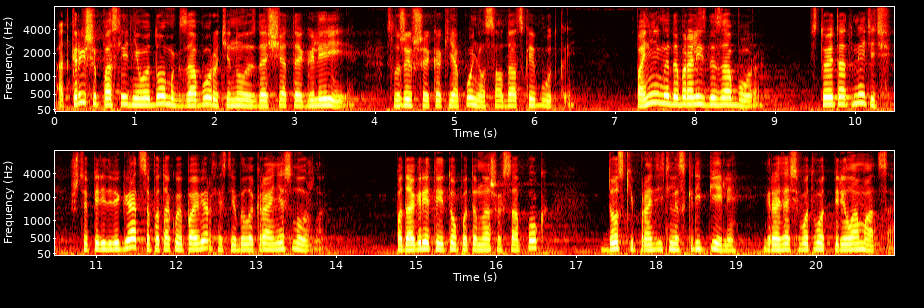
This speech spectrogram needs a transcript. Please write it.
от крыши последнего дома к забору тянулась дощатая галерея, служившая, как я понял, солдатской будкой. По ней мы добрались до забора. Стоит отметить, что передвигаться по такой поверхности было крайне сложно. Подогретые топотом наших сапог, доски пронзительно скрипели, грозясь вот-вот переломаться.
